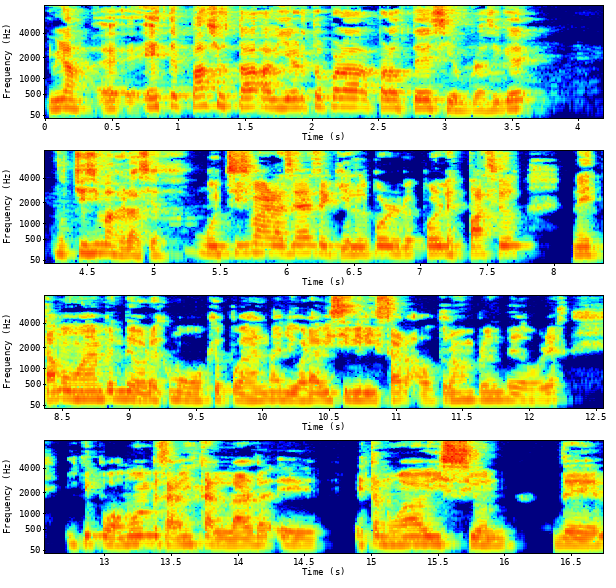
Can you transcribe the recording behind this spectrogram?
Y mira, eh, este espacio está abierto para, para ustedes siempre, así que Muchísimas gracias. Muchísimas gracias, Ezequiel, por, por, el espacio. Necesitamos más emprendedores como vos que puedan ayudar a visibilizar a otros emprendedores y que podamos empezar a instalar eh, esta nueva visión de,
